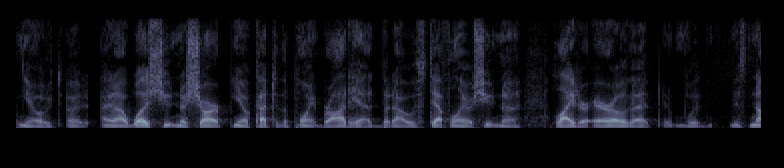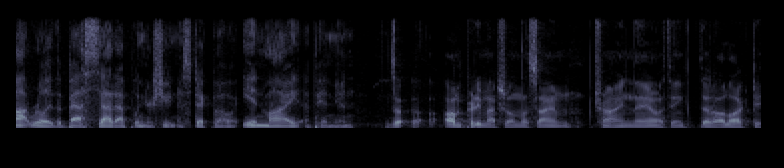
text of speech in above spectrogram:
you know uh, and I was shooting a sharp you know cut to the point broadhead, but I was definitely I was shooting a lighter arrow that would is not really the best setup when you're shooting a stick bow, in my opinion. So, uh, I'm pretty much on the same train there. I think that I like to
